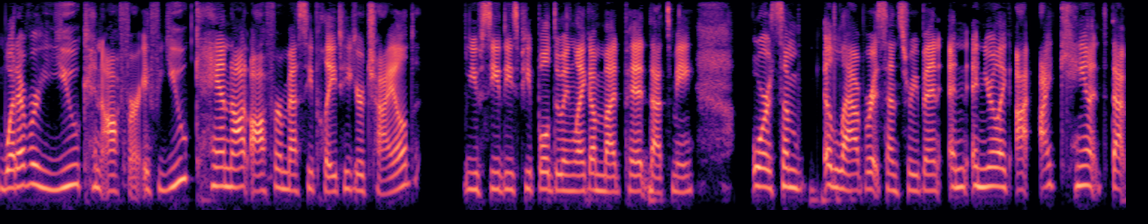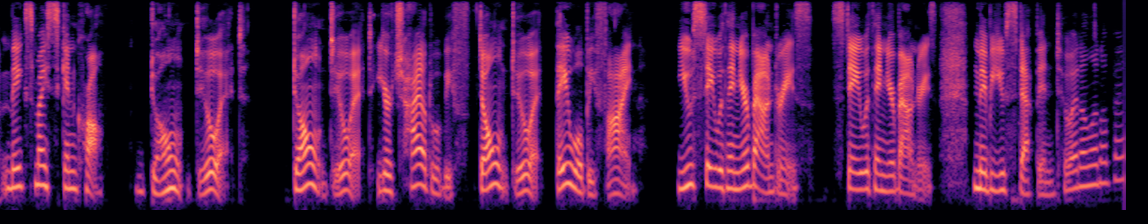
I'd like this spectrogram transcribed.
Whatever you can offer. If you cannot offer messy play to your child, you see these people doing like a mud pit, that's me or some elaborate sensory bin and and you're like I, I can't that makes my skin crawl. Don't do it. Don't do it. Your child will be don't do it. They will be fine. You stay within your boundaries. Stay within your boundaries. Maybe you step into it a little bit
